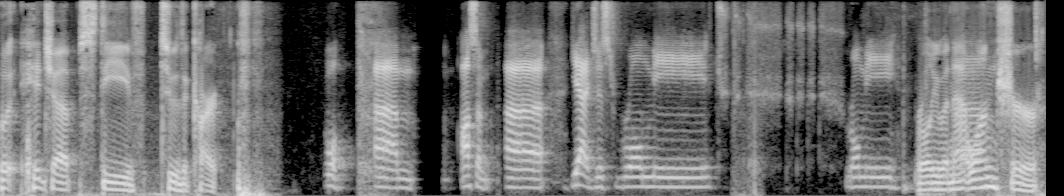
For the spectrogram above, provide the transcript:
put, hitch up Steve to the cart. Cool. Um, awesome. Uh, yeah, just roll me. Roll me. Roll you in that Um, one, sure.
